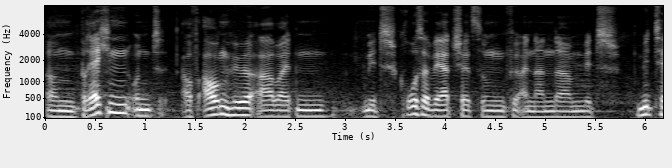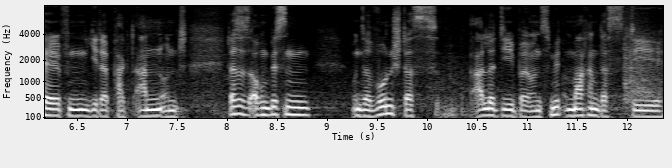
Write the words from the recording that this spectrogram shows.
ähm, brechen und auf Augenhöhe arbeiten, mit großer Wertschätzung füreinander, mit Mithelfen, jeder packt an und das ist auch ein bisschen unser Wunsch, dass alle, die bei uns mitmachen, dass die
